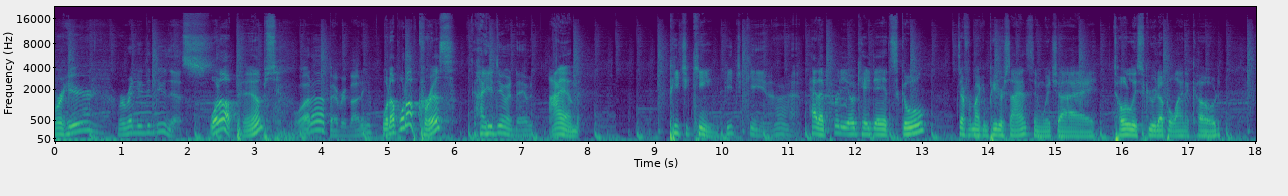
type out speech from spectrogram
we're here. We're ready to do this. What up, pimps? What up, everybody? What up, what up, Chris? How you doing, David? I am peachy keen. Peach Keen. All right. Had a pretty okay day at school, except for my computer science, in which I totally screwed up a line of code.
